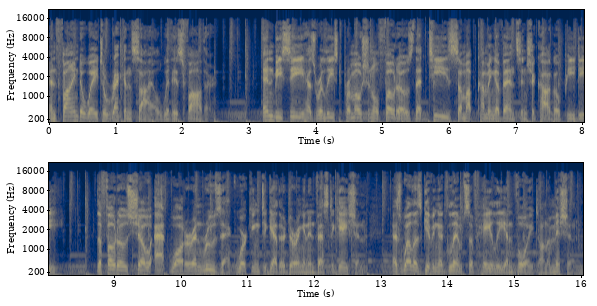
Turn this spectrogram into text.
and find a way to reconcile with his father. NBC has released promotional photos that tease some upcoming events in Chicago PD. The photos show Atwater and Ruzek working together during an investigation, as well as giving a glimpse of Hailey and Voight on a mission.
